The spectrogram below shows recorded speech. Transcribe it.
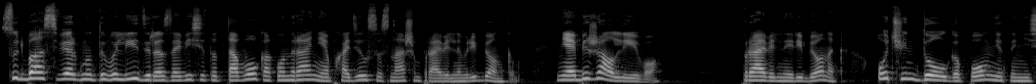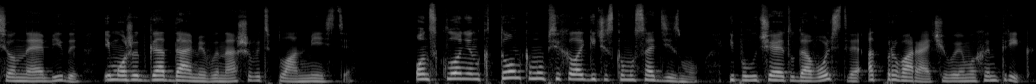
Судьба свергнутого лидера зависит от того, как он ранее обходился с нашим правильным ребенком – не обижал ли его. Правильный ребенок очень долго помнит нанесенные обиды и может годами вынашивать план мести. Он склонен к тонкому психологическому садизму и получает удовольствие от проворачиваемых интриг.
